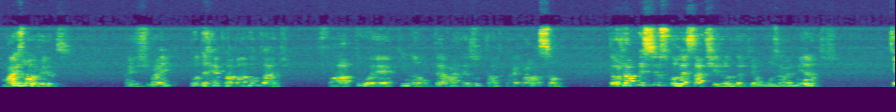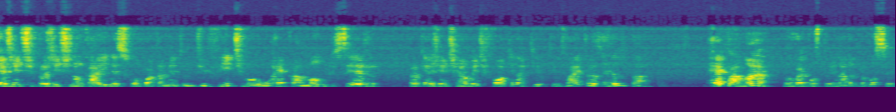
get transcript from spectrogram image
mais uma vez, a gente vai poder reclamar à vontade. Fato é que não terá resultado com reclamação. Então eu já preciso começar tirando daqui alguns elementos que a gente, para a gente não cair nesse comportamento de vítima ou reclamão que seja, para que a gente realmente foque naquilo que vai trazer resultado. Reclamar não vai construir nada para você.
